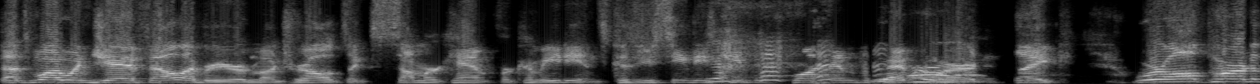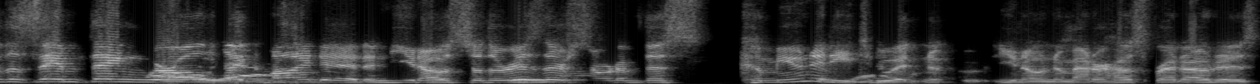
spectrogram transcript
that's why when JFL every year in Montreal, it's like summer camp for comedians because you see these people flying in from everywhere. And it's like we're all part of the same thing. We're Oh, all yeah. like-minded, and you know, so there is there's sort of this community to it. You know, no matter how spread out it is.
